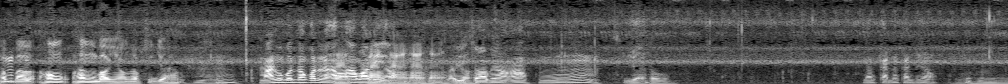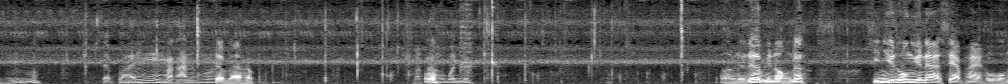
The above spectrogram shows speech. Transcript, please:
ครับเบาห้องห้องเบาหยองครับสุดยอดครับอื้อหือหมาดูบนสองคนเหรอครับเอาวาบีเอาฮะฮะฮะวาบีจอพี่น้องเอาอืมสุดยอดครับผมน้ำกันน้ำกันพี่น้องอื้อหือแซ่บหลายอืมมาทานเรียบร้อยครับ มาทานข้างบนอยู่เอาเลยเด้อพี่น้องเด้อกินอยูทงอยูหน้าแซ่บให้ครับผม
